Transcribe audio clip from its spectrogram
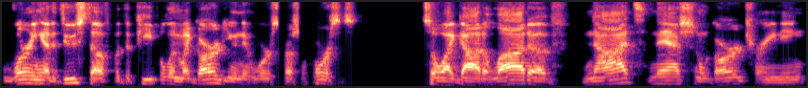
learning how to do stuff. But the people in my guard unit were special forces. So I got a lot of not National Guard training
